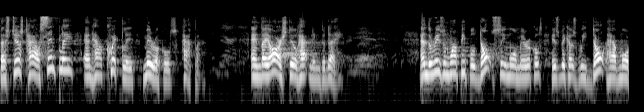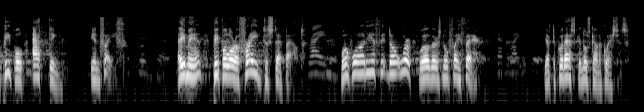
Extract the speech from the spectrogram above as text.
That's just how simply and how quickly miracles happen. And they are still happening today. And the reason why people don't see more miracles is because we don't have more people acting in faith. Amen. People are afraid to step out. Well, what if it don't work? Well, there's no faith there. You have to quit asking those kind of questions.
